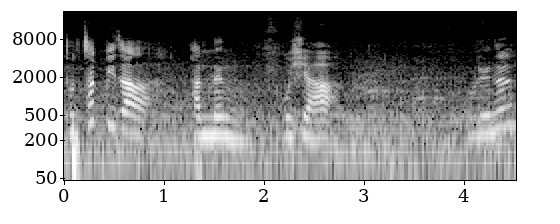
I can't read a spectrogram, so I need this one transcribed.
도착 비자 받는 곳이야. 우리는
